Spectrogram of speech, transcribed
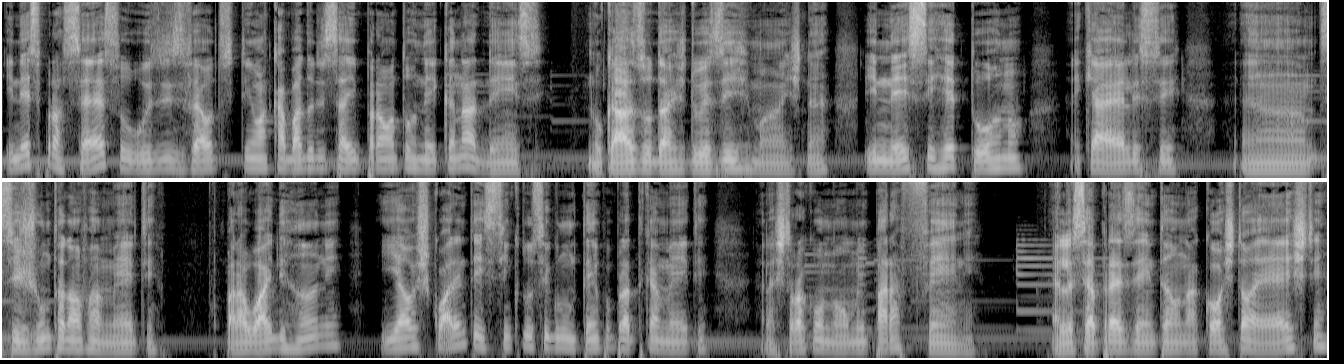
E nesse processo, os Svelts tinham acabado de sair para uma turnê canadense no caso das duas irmãs, né? E nesse retorno é que a Alice se junta novamente para Wide Honey e aos 45 do segundo tempo, praticamente, elas trocam o nome para Fanny. Elas se apresentam na costa oeste,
